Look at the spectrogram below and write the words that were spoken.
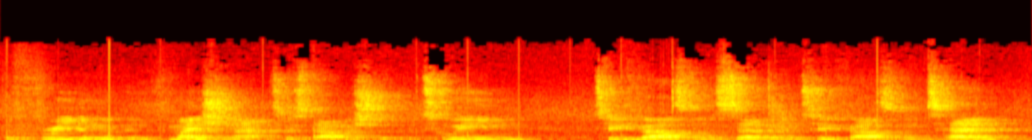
the Freedom of Information Act to establish that between 2007 and 2010,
